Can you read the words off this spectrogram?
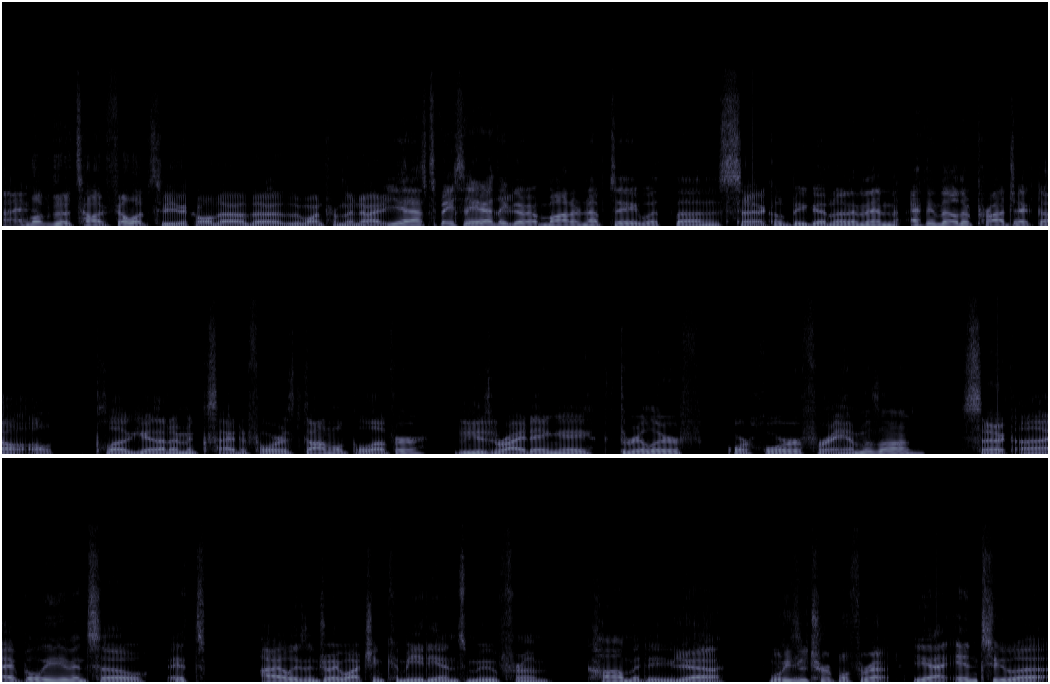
I love the Todd Phillips vehicle, though, the, the one from the 90s. yeah, it's basically I think a modern update with uh, Sick. it'll be good. one. And then I think the other project I'll, I'll plug here that I'm excited for is Donald Glover. He's writing a thriller or horror for Amazon. Sick. uh, I believe, and so it's. I always enjoy watching comedians move from comedy, Yeah. Well, he's a triple threat. yeah, into a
